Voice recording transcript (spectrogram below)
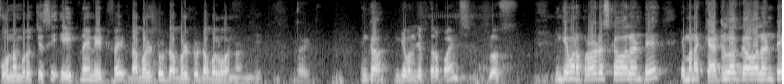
ఫోన్ నంబర్ వచ్చేసి eight nine eight five double two double two double one అండి. రైట్. ఇంకా ఇంకేమైనా చెప్తారా పాయింట్స్? క్లోజ్. ఇంకేమైనా ప్రోడక్ట్స్ కావాలంటే ఏమైనా కేటలాగ్ కావాలంటే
